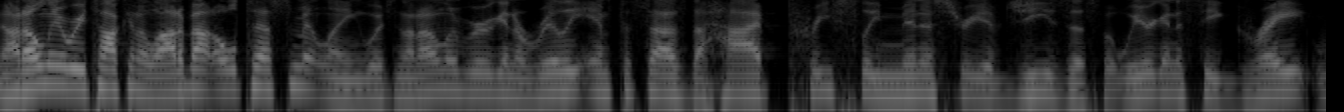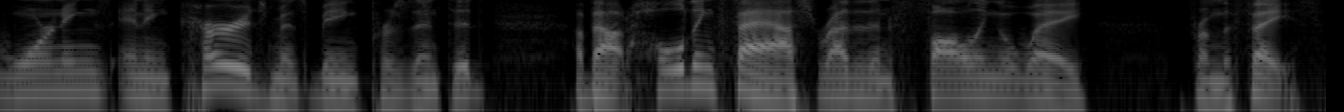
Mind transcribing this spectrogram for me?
Not only are we talking a lot about Old Testament language, not only are we going to really emphasize the high priestly ministry of Jesus, but we are going to see great warnings and encouragements being presented about holding fast rather than falling away from the faith.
